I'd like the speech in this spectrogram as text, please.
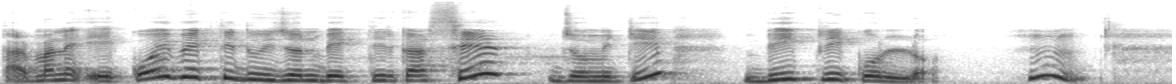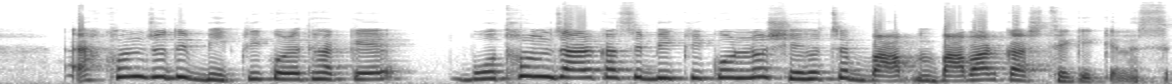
তার মানে একই ব্যক্তি দুইজন ব্যক্তির কাছে জমিটি বিক্রি করল। হুম? এখন যদি বিক্রি করে থাকে, প্রথম যার কাছে বিক্রি করল, সে হচ্ছে বাব- বাবার কাছ থেকে কিনেছে।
